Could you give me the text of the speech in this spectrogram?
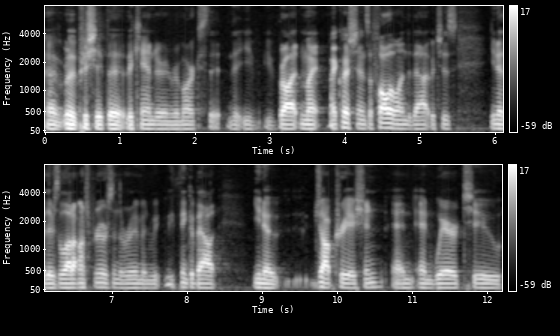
I really appreciate the, the candor and remarks that, that you've, you've brought. My, my question is a follow on to that, which is, you know, there's a lot of entrepreneurs in the room, and we, we think about, you know, job creation and, and where to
